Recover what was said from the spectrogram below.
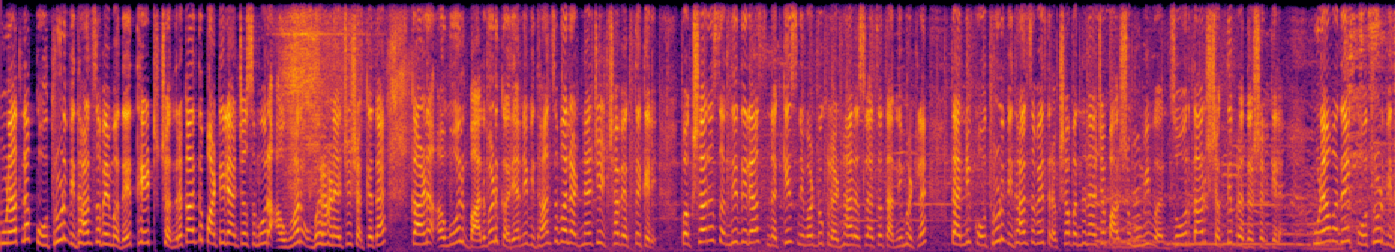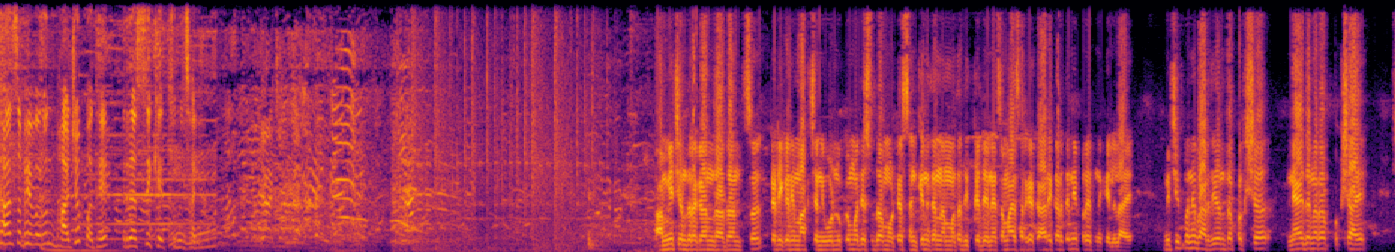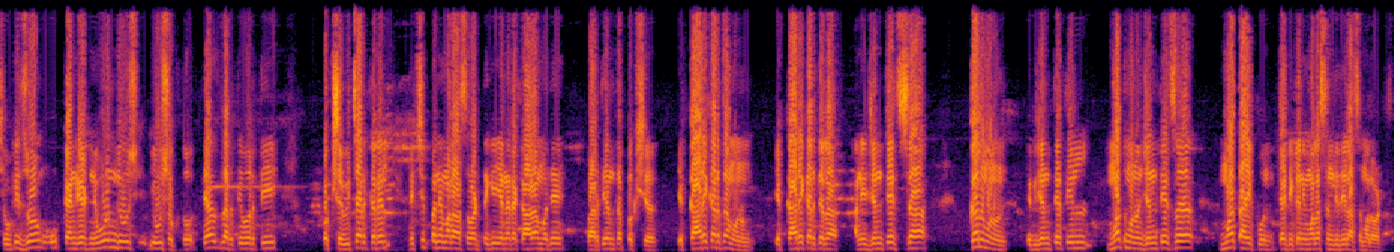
पुण्यातल्या कोथरूड विधानसभेमध्ये थेट चंद्रकांत पाटील यांच्यासमोर आव्हान उभं राहण्याची शक्यता आहे. कारण अमोल बालवडकर यांनी विधानसभा लढण्याची इच्छा व्यक्त केली. पक्षानं संधी दिल्यास नक्कीच निवडणूक लढणार असल्याचं त्यांनी म्हटलंय. त्यांनी कोथरूड विधानसभेत रक्षाबंधनाच्या पार्श्वभूमीवर जोरदार शक्ती प्रदर्शन केलं पुण्यामध्ये कोथरूड विधानसभेवरून भाजपमध्ये रस्सीखेच सुरू झाली. आम्ही चंद्रकांत दादांचं त्या ठिकाणी मागच्या निवडणुकीमध्ये सुद्धा मोठ्या संख्येने त्यांना मताधिक्य देण्याचा माझ्यासारख्या कार्यकर्त्यांनी प्रयत्न केलेला आहे. निश्चितपणे भारतीय जनता पक्ष न्याय देणारा पक्ष आहे. शेवटी जो कॅन्डिडेट निवडून देऊ येऊ शकतो त्या धर्तीवरती पक्ष विचार करेल. निश्चितपणे मला असं वाटतं की येणाऱ्या काळामध्ये भारतीय जनता पक्ष एक कार्यकर्ता म्हणून एक कार्यकर्त्याला आणि जनतेचा कल म्हणून एक जनतेतील मत म्हणून जनतेचं मत ऐकून त्या ठिकाणी मला संधी देईल असं मला वाटतं.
